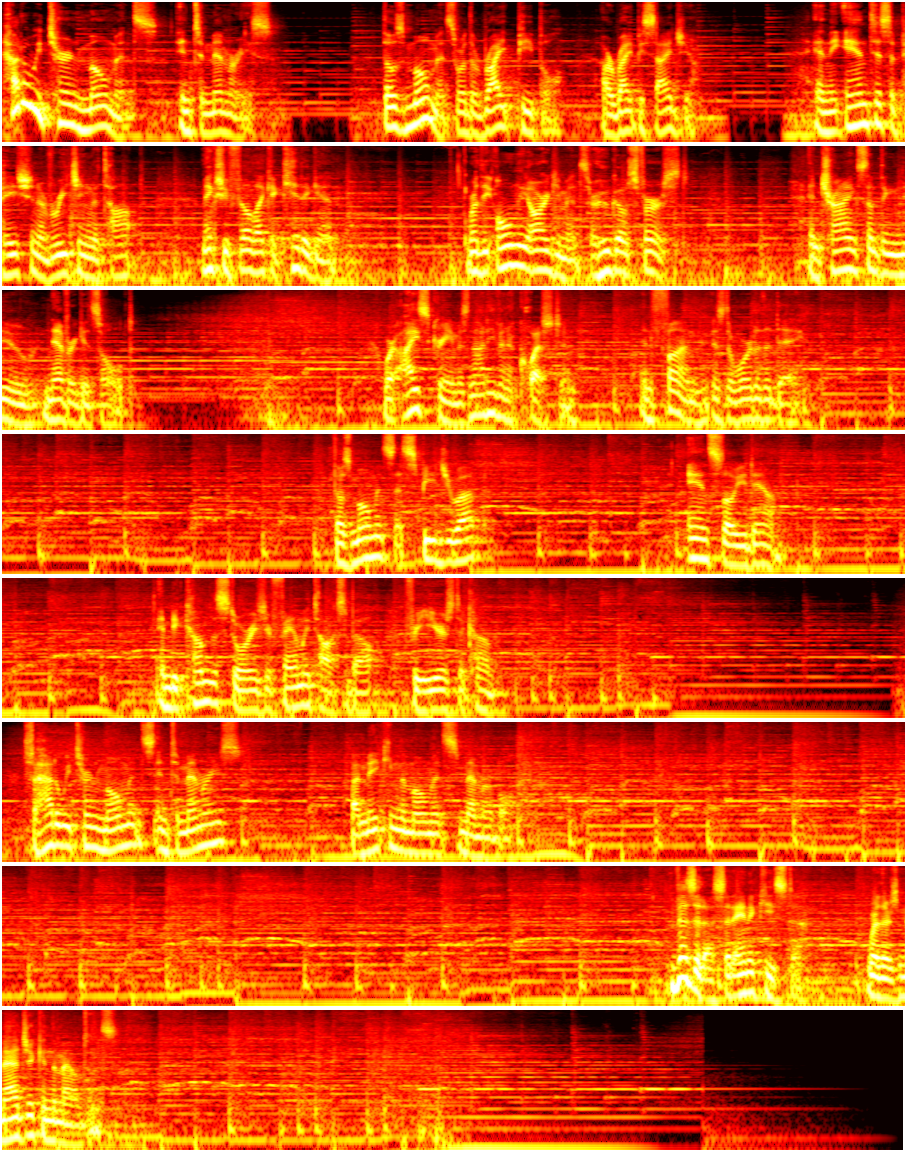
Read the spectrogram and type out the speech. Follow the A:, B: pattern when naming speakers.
A: How do we turn moments into memories? Those moments where the right people are right beside you. And the anticipation of reaching the top makes you feel like a kid again. Where the only arguments are who goes first. And trying something new never gets old. Where ice cream is not even a question, and fun is the word of the day. Those moments that speed you up and slow you down. And become the stories your family talks about for years to come. So, how do we turn moments into memories? By making the moments memorable. Visit us at Anakeesta, where there's magic in the mountains.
